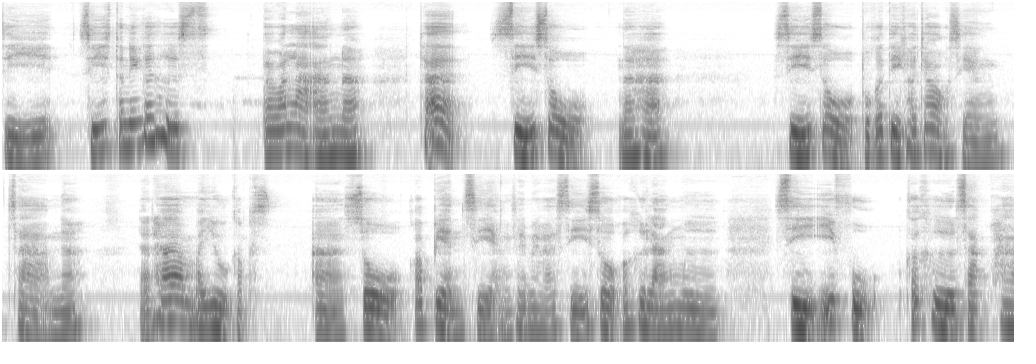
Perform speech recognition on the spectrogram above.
สีสีตัวนี้ก็คือแปลว่าล้างนะ ถ้าสีโศกนะคะ สีโศกปกติเขาจะออกเสียงสามนะ แต่ถ้ามาอยู่กับอ่าโศกก็เปลี่ยนเสียงใช่ไหมคะ สีโศกก็คือล้างมือ สีอีฟุก็คือซักผ้า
